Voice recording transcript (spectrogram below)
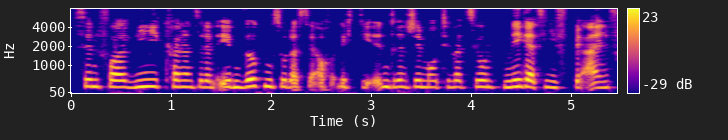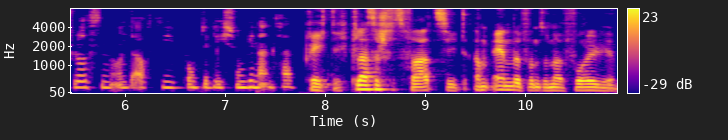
sinnvoll? Wie können sie denn eben wirken, so dass sie auch nicht die intrinsische Motivation negativ beeinflussen und auch die Punkte, die ich schon genannt habe? Richtig, klassisches Fazit am Ende von so einer Folge,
